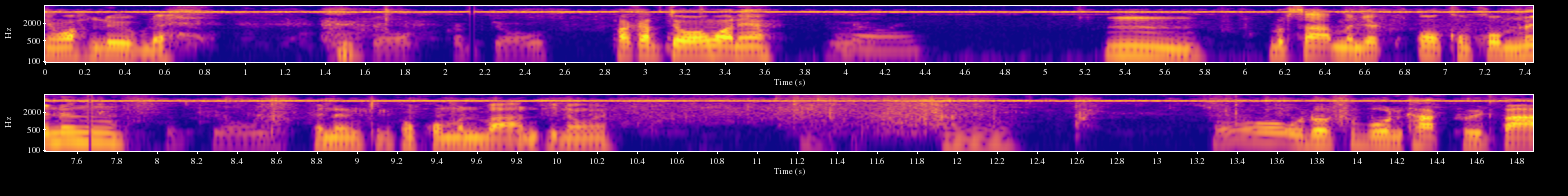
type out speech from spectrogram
ยังวะลืมเลยจอกกันจองพักกันจองวะเนี่ยโดยอืมรสชาติมันจะออกขมๆหนิดนึงกันจองไปนึ่งกินขมๆมันบานๆพี่น้องเอ้ย นี่นี่โอ้อุดมสมบูรณ์คักผืนป่า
